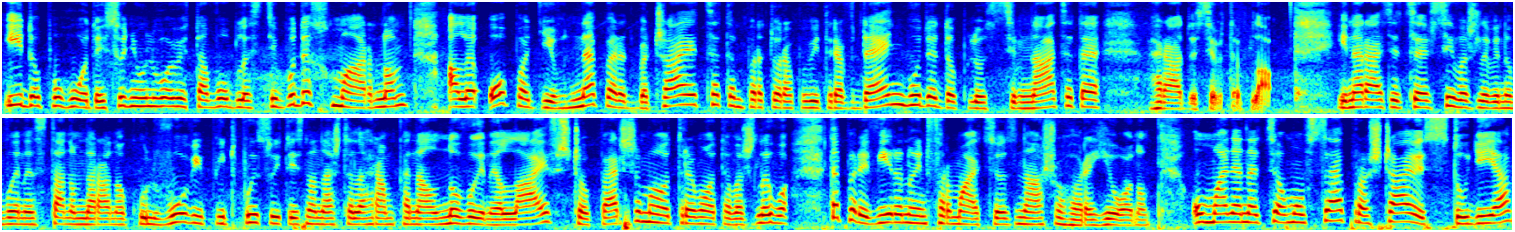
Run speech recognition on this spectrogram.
І до погоди сьогодні у Львові та в області буде хмарно, але опадів не передбачається. Температура повітря в день буде до плюс 17 градусів тепла. І наразі це всі важливі новини станом на ранок у Львові. Підписуйтесь на наш телеграм-канал Новини Лайв, щоб першими отримувати важливу та перевірену інформацію з нашого регіону. У мене на цьому все. Прощаюсь. Студія.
